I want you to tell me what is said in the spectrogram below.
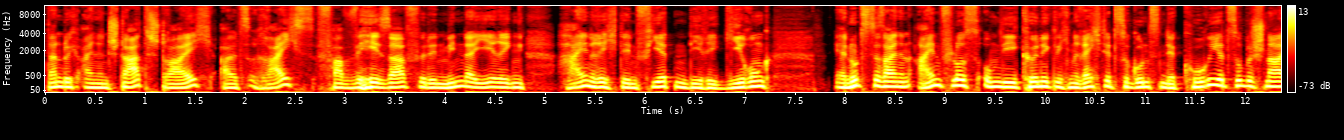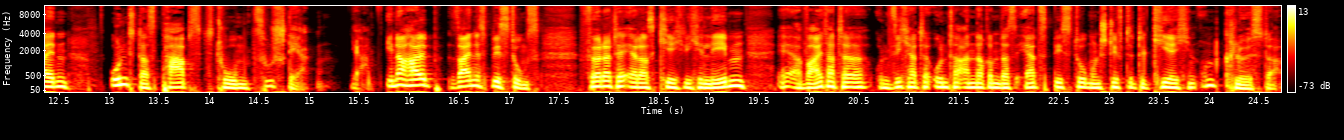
dann durch einen Staatsstreich als Reichsverweser für den minderjährigen Heinrich IV. die Regierung. Er nutzte seinen Einfluss, um die königlichen Rechte zugunsten der Kurie zu beschneiden und das Papsttum zu stärken. Ja, innerhalb seines Bistums förderte er das kirchliche Leben, er erweiterte und sicherte unter anderem das Erzbistum und stiftete Kirchen und Klöster.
